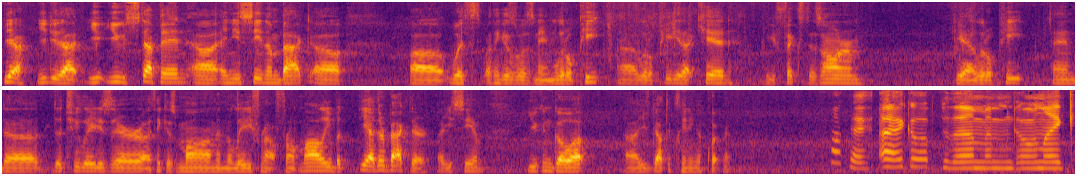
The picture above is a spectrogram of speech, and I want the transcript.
Yeah, you do that. You you step in uh, and you see them back uh, uh, with I think his was his name, Little Pete. Uh, little Petey, that kid. You fixed his arm. Yeah, Little Pete and uh, the two ladies there. I think his mom and the lady from out front, Molly. But yeah, they're back there. Uh, you see them. You can go up. Uh, you've got the cleaning equipment. Okay, I go up to them and going like,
